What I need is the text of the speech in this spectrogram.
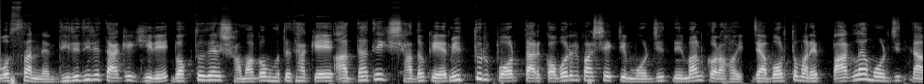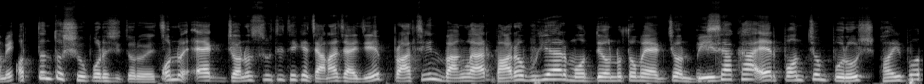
অবস্থান নেন। ধীরে ধীরে তাকে ঘিরে ভক্তদের সমাগম হতে থাকে। আধ্যাত্মিক সাধকের মৃত্যুর পর তার কবরের পাশে একটি মসজিদ নির্মাণ করা হয়, যা বর্তমানে পাগলা মসজিদ নামে অত্যন্ত সুপরিচিত রয়েছে। অন্য এক জনশ্রুতি থেকে জানা যায় যে, প্রাচীন বাংলার বারো ভূঁইয়ার মধ্যে অন্যতম একজন বিশাখা এর পঞ্চম পুরুষ হৈবত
